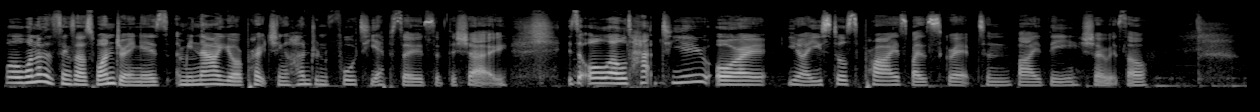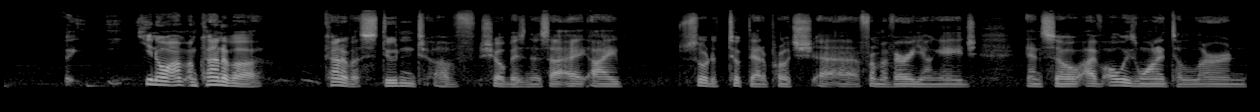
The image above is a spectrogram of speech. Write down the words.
Well, one of the things I was wondering is, I mean, now you're approaching 140 episodes of the show. Is it all old hat to you, or you know, are you still surprised by the script and by the show itself? You know, I'm, I'm kind of a kind of a student of show business. I, I, sort of took that approach uh, from a very young age, and so I've always wanted to learn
